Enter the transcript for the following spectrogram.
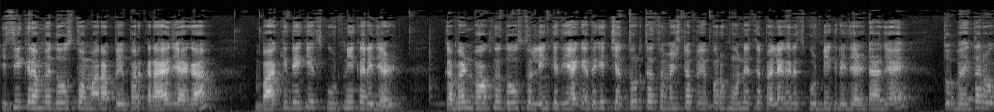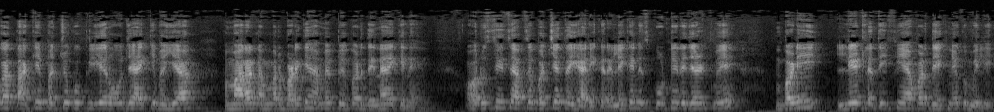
इसी क्रम में दोस्तों, हमारा पेपर कराया जाएगा। बाकी देखिए स्कूटनी का रिज़ल्ट कमेंट बॉक्स में दोस्तों लिंक दिया गया। देखिए, चतुर्थ सेमेस्टर पेपर होने से पहले अगर स्कूटनी का रिज़ल्ट आ जाए तो बेहतर होगा ताकि बच्चों को क्लियर हो जाए कि भैया, हमारा नंबर बढ़ गया, हमें पेपर देना है कि नहीं। और उसी हिसाब से बच्चे तैयारी करें। लेकिन स्कूटनी रिज़ल्ट में बड़ी लेट लतीफी यहाँ पर देखने को मिली।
